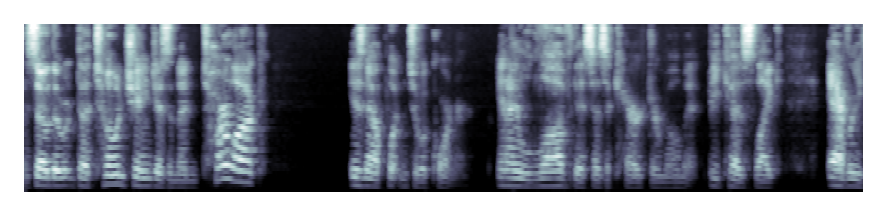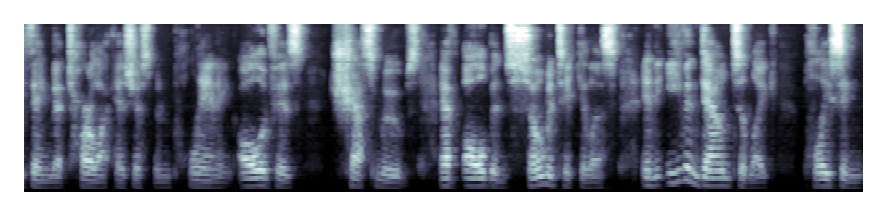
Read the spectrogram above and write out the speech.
So the the tone changes and then tarlok is now put into a corner. And i love this as a character moment because like everything that tarlok has just been planning all of his chess moves have all been so meticulous and even down to like placing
